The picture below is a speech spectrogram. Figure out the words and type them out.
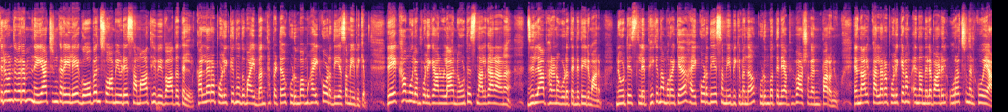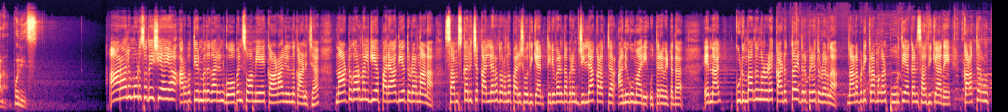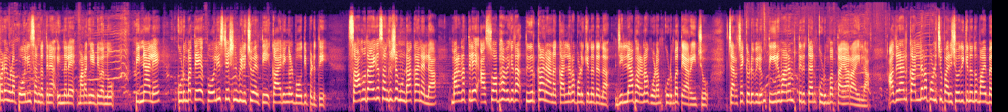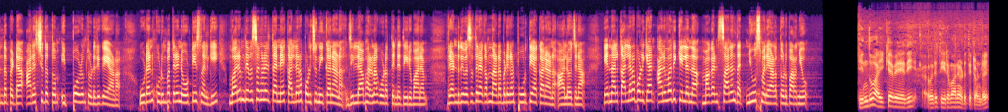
തിരുവനന്തപുരം നെയ്യാറ്റിൻകരയിലെ ഗോപൻ സ്വാമിയുടെ സമാധി വിവാദത്തിൽ കല്ലറ പൊളിക്കുന്നതുമായി ബന്ധപ്പെട്ട് കുടുംബം ഹൈക്കോടതിയെ സമീപിക്കും. രേഖാമൂലം പൊളിക്കാനുള്ള നോട്ടീസ് നൽകാനാണ് ജില്ലാ ഭരണകൂടത്തിന്റെ തീരുമാനം. നോട്ടീസ് ലഭിക്കുന്ന മുറയ്ക്ക് ഹൈക്കോടതിയെ സമീപിക്കുമെന്ന് കുടുംബത്തിന്റെ അഭിഭാഷകൻ പറഞ്ഞു. എന്നാൽ കല്ലറ പൊളിക്കണം എന്ന നിലപാടിൽ ഉറച്ചു നിൽക്കുകയാണ് പോലീസ്. ആറാലുമൂട് സ്വദേശിയായ അറുപത്തിയൊൻപതുകാരൻ ഗോപൻ സ്വാമിയെ കാണാനില്ലെന്ന് കാണിച്ച് നാട്ടുകാർ നൽകിയ പരാതിയെ തുടർന്നാണ് സംസ്കരിച്ച കല്ലറ തുറന്ന് പരിശോധിക്കാൻ തിരുവനന്തപുരം ജില്ലാ കളക്ടർ അനുകുമാരി ഉത്തരവിട്ടത്. എന്നാൽ കുടുംബാംഗങ്ങളുടെ കടുത്ത എതിർപ്പിനെ തുടർന്ന് നടപടിക്രമങ്ങൾ പൂർത്തിയാക്കാൻ സാധിക്കാതെ കളക്ടർ ഉൾപ്പെടെയുള്ള പോലീസ് സംഘത്തിന് ഇന്നലെ മടങ്ങേണ്ടി വന്നു. പിന്നാലെ കുടുംബത്തെ പോലീസ് സ്റ്റേഷൻ വിളിച്ചു വരുത്തി കാര്യങ്ങൾ ബോധ്യപ്പെടുത്തി. സാമുദായിക സംഘർഷം ഉണ്ടാക്കാനല്ല മരണത്തിലെ അസ്വാഭാവികത തീർക്കാനാണ് കല്ലറ പൊളിക്കുന്നതെന്ന് ജില്ലാ ഭരണകൂടം കുടുംബത്തെ അറിയിച്ചു. ചർച്ചയ്ക്കൊടുവിലും തീരുമാനം തിരുത്താൻ കുടുംബം തയ്യാറായില്ല. അതിനാൽ കല്ലറ പൊളിച്ചു പരിശോധിക്കുന്നതുമായി ബന്ധപ്പെട്ട് അനിശ്ചിതത്വം ഇപ്പോഴും തുടരുകയാണ്. ഉടൻ കുടുംബത്തിന് നോട്ടീസ് നൽകി വരും ദിവസങ്ങളിൽ തന്നെ കല്ലറ പൊളിച്ചു നീക്കാനാണ് ജില്ലാ ഭരണകൂടത്തിന്റെ തീരുമാനം. രണ്ടു ദിവസത്തിനകം നടപടികൾ പൂർത്തിയാക്കാനാണ് ആലോചന. എന്നാൽ കല്ലറ പൊളിക്കാൻ അനുവദിക്കില്ലെന്ന് മകൻ സനന്ദൻ ന്യൂസ് മലയാളത്തോട് പറഞ്ഞു. ഹിന്ദു ഐക്യവേദി ഒരു തീരുമാനം എടുത്തിട്ടുണ്ട്.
